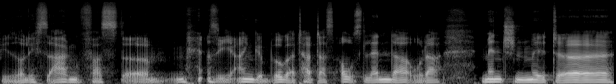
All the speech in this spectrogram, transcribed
wie soll ich sagen, fast äh, sich eingebürgert hat, dass Ausländer oder Menschen mit äh,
